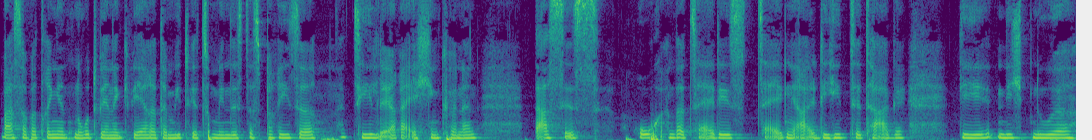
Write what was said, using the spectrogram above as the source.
was aber dringend notwendig wäre, damit wir zumindest das Pariser Ziel erreichen können, dass es hoch an der Zeit ist, zeigen all die Hitzetage, die nicht nur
